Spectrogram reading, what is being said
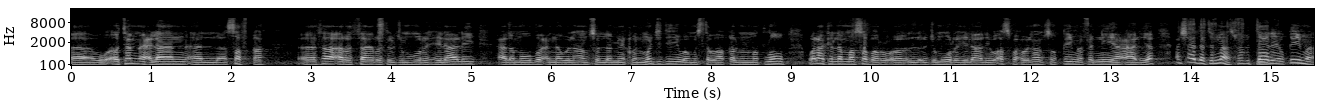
آه، وتم إعلان الصفقة آه، ثائرت ثائرة الجمهور الهلالي على موضوع أن ويلهامسون لم يكن مجدي ومستوى أقل من المطلوب ولكن لما صبر الجمهور الهلالي وأصبح ويلهامسون قيمة فنية عالية أشادت الناس فبالتالي القيمة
